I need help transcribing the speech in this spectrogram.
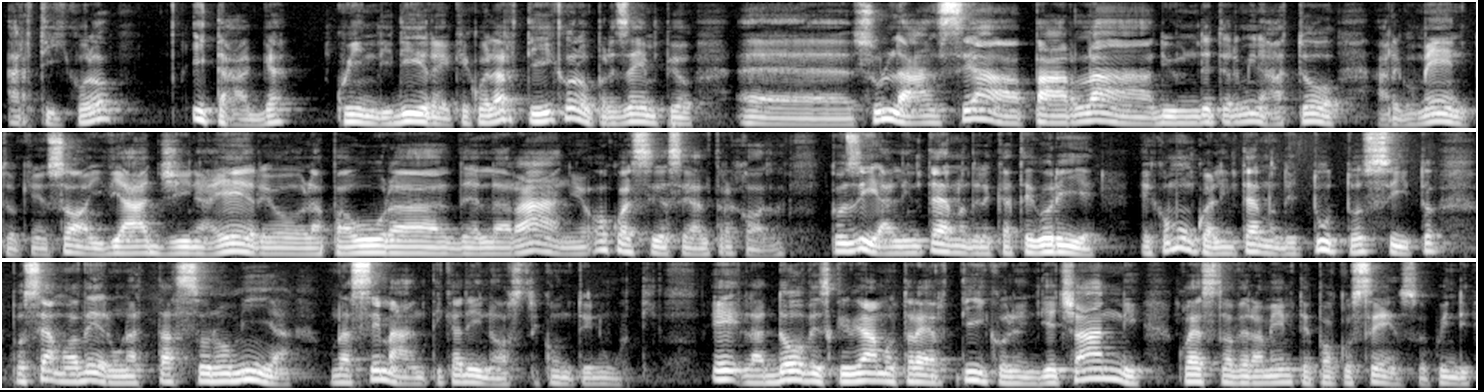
articolo i tag. Quindi dire che quell'articolo, per esempio eh, sull'ansia, parla di un determinato argomento, che ne so, i viaggi in aereo, la paura del ragno o qualsiasi altra cosa. Così all'interno delle categorie e comunque all'interno di tutto il sito possiamo avere una tassonomia, una semantica dei nostri contenuti. E laddove scriviamo tre articoli in dieci anni, questo ha veramente poco senso, quindi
